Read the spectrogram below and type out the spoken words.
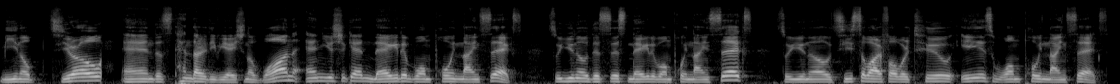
mean of 0, and the standard deviation of 1, and you should get negative 1.96. So you know this is negative 1.96, so you know z sub alpha over 2 is 1.96.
